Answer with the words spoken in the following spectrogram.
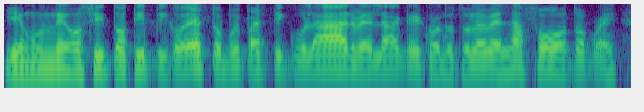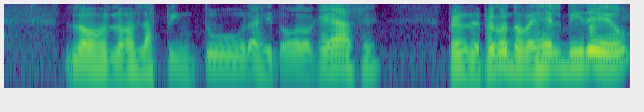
y en un negocito típico de esto, muy particular, ¿verdad? Que cuando tú le ves la foto, pues los, los, las pinturas y todo lo que hace. Pero después cuando ves el video,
